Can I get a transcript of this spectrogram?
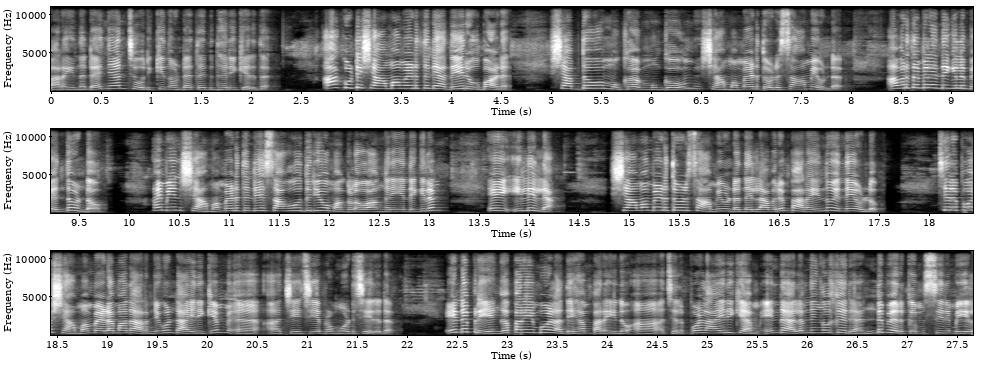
പറയുന്നുണ്ട് ഞാൻ ചോദിക്കുന്നുണ്ട് തെറ്റിദ്ധരിക്കരുത്. ആ കുട്ടി ശ്യാമ മേഡത്തിന്റെ അതേ രൂപമാണ്. ശബ്ദവും മുഖ മുഖവും ശ്യാമ മേഡത്തോട് സാമ്യമുണ്ട്. അവർ തമ്മിൽ എന്തെങ്കിലും ബന്ധമുണ്ടോ? ഐ മീൻ ശ്യാമ മേഡത്തിന്റെ സഹോദരിയോ മകളോ അങ്ങനെ എന്തെങ്കിലും? ഏയ് ഇല്ലില്ല. ശ്യാമ മേഡത്തോട് സാമ്യമുണ്ടെന്ന് എല്ലാവരും പറയുന്നു എന്നേ ഉള്ളൂ. ചിലപ്പോൾ ശ്യാമ മേഡം അത് അറിഞ്ഞുകൊണ്ടായിരിക്കും ചേച്ചിയെ പ്രൊമോട്ട് ചെയ്തത്. എന്നെ പ്രിയങ്ക പറയുമ്പോൾ അദ്ദേഹം പറയുന്നു ആ ചിലപ്പോൾ ആയിരിക്കാം. എന്തായാലും നിങ്ങൾക്ക് രണ്ടു പേർക്കും സിനിമയിൽ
